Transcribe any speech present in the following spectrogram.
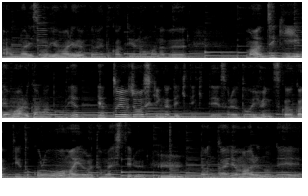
あんまりその利回りが良くないとかっていうのを学ぶまあ時期でもあるかなと思う。ややっと余剰資金ができてきてそれをどういうふうに使うかっていうところをまあいろいろ試してるうん。段階でもあるので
